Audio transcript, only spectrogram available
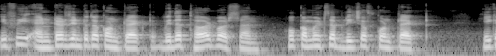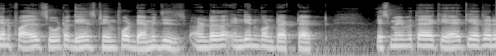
If he enters into the contract with a third person who commits a breach of contract, he can file suit against him for damages under the Indian contract act इसमें बताया गया है कि अगर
